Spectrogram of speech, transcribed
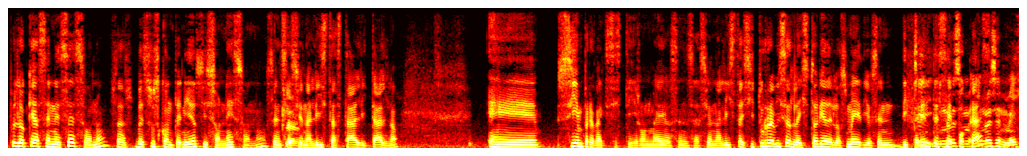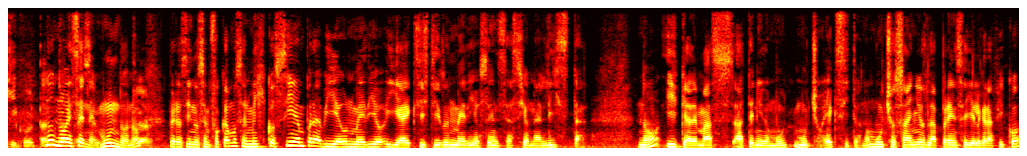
pues lo que hacen es eso no o sea ves sus contenidos y son eso no sensacionalistas tal y tal no eh, siempre va a existir un medio sensacionalista. Y si tú revisas la historia de los medios en diferentes épocas. no es en México. no, no es en el mundo, ¿no? Pero si nos enfocamos en México, siempre había un medio y ha existido un medio sensacionalista. ¿No? Y que además ha tenido mucho éxito, ¿no? Muchos años la prensa y el gráfico,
